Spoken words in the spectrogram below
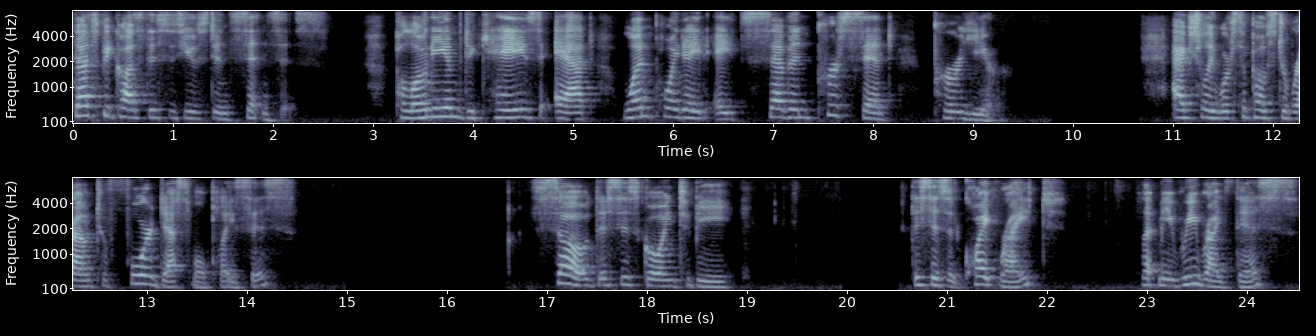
That's because this is used in sentences polonium decays at 1.887% per year. Actually, we're supposed to round to four decimal places. So this is going to be, this isn't quite right. Let me rewrite this.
